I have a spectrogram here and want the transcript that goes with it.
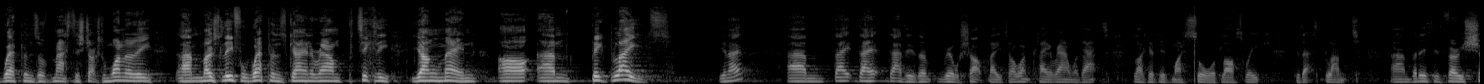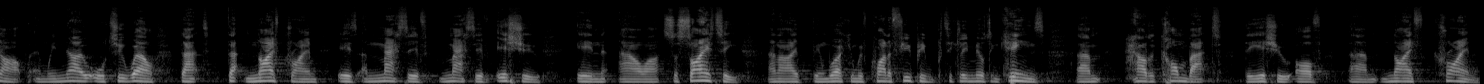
weapons of mass destruction. One of the um, most lethal weapons going around, particularly young men, are um, big blades. You know, um, they, they, that is a real sharp blade, so I won't play around with that like I did my sword last week because that's blunt. Um, but this is very sharp, and we know all too well that, that knife crime is a massive, massive issue in our society. And I've been working with quite a few people, particularly Milton Keynes, um, how to combat the issue of um, knife crime.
